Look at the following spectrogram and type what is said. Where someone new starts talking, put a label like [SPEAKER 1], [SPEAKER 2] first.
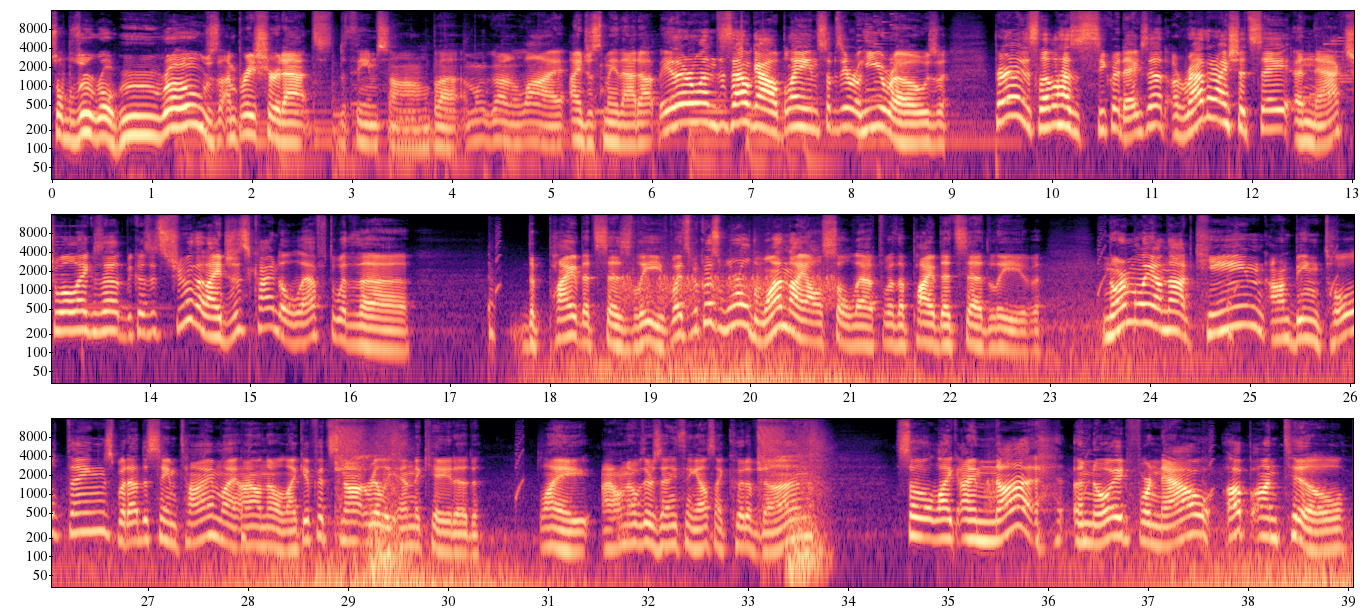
[SPEAKER 1] Sub-Zero Heroes! I'm pretty sure that's the theme song, but I'm gonna lie, I just made that up. Hey there everyone, this is raocow playing Sub-Zero Heroes. Apparently this level has a secret exit, or rather I should say an actual exit, because it's true that I just kind of left with the the pipe that says leave, but it's because World 1 I also left with a pipe that said leave. Normally I'm not keen on being told things, but at the same time, like, I don't know, like, if it's not really indicated, like, I don't know if there's anything else I could have done. So, like, I'm not annoyed for now, up until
